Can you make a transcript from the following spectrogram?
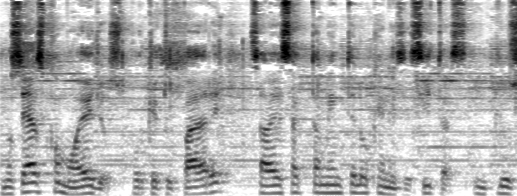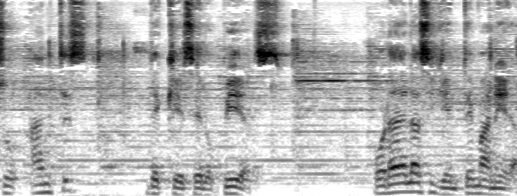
No seas como ellos, porque tu Padre sabe exactamente lo que necesitas, incluso antes de que se lo pidas. Ora de la siguiente manera.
